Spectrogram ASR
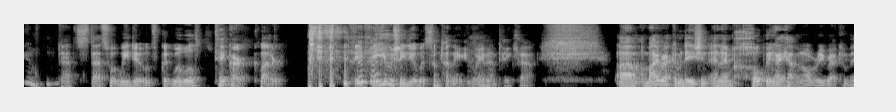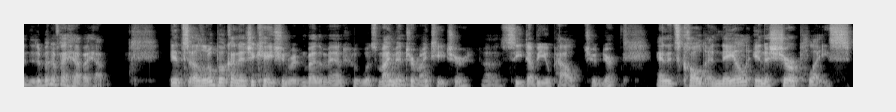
Yeah, that's that's what we do. If Goodwill will take our clutter, they, they usually do, but sometimes they why not take that. Um, my recommendation, and I'm hoping I haven't already recommended it, but if I have, I have. It's a little book on education written by the man who was my mentor, my teacher, uh, C.W. Powell Jr., and it's called A Nail in a Sure Place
